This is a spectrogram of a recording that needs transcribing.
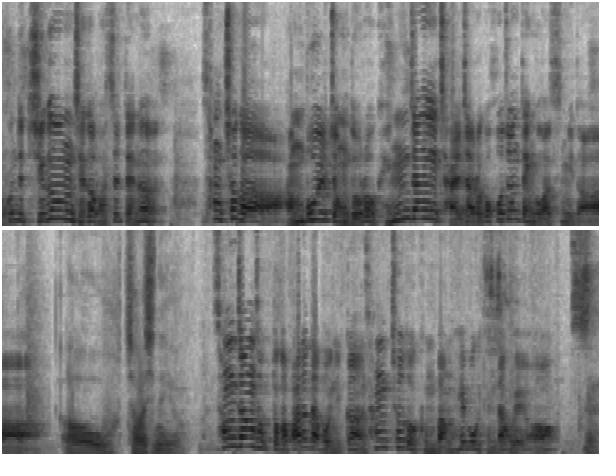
네. 근데 지금 제가 봤을 때는 상처가 안 보일 정도로 굉장히 잘 자르고 호전된 것 같습니다. 아우, 잘하시네요. 성장 속도가 빠르다 보니까 상처도 금방 회복이 된다고 해요. 네.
